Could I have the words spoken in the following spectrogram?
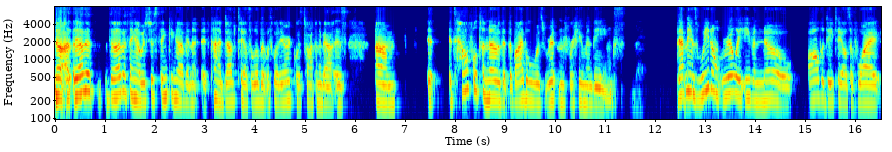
No, uh, the other the other thing I was just thinking of, and it, it kind of dovetails a little bit with what Eric was talking about, is um, it it's helpful to know that the Bible was written for human beings. Right. That means we don't really even know all the details of why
